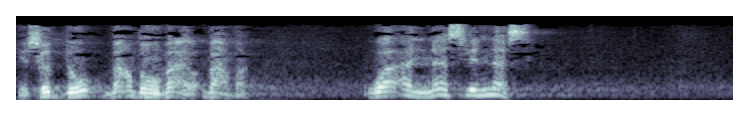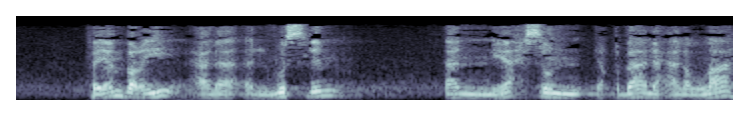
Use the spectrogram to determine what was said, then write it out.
يشد بعضه بعضا. والناس للناس. فينبغي على المسلم أن يحسن إقباله على الله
